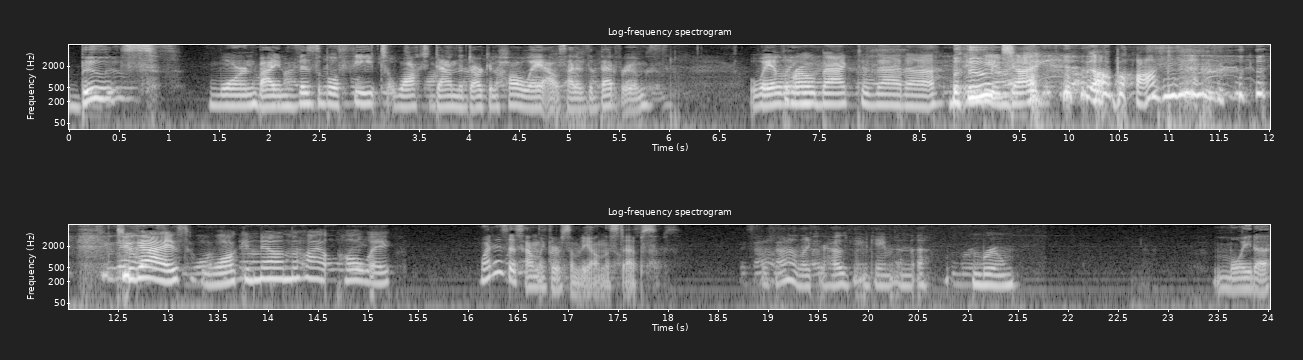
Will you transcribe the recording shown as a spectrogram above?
Boots worn by invisible feet walked down the darkened hallway outside of the bedrooms. Wailing Throw back to that uh, Indian guy. the bot. Two guys walking down the hall- hallway. Why does it sound like there was somebody on the steps? It sounded like your husband came in the room. Moida.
